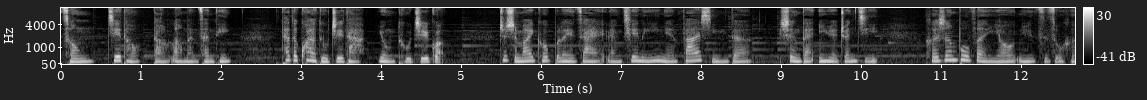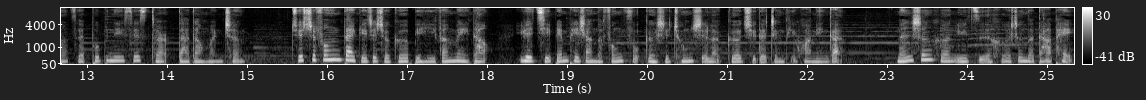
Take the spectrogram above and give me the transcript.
从街头到浪漫餐厅，它的跨度之大，用途之广。这是 Michael Blay 在两千零一年发行的圣诞音乐专辑。和声部分由女子组合 The p o p n e y s i s t e r 搭档完成，爵士风带给这首歌别一番味道，乐器编配上的丰富更是充实了歌曲的整体画面感。男生和女子和声的搭配，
